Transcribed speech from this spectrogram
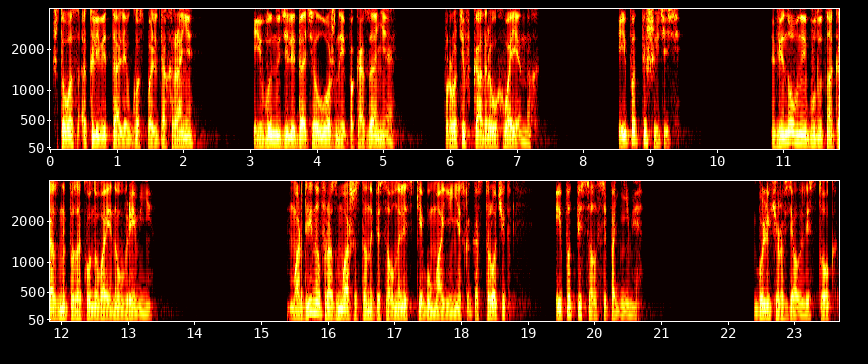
что вас оклеветали в госполитохране и вынудили дать ложные показания против кадровых военных и подпишитесь. Виновные будут наказаны по закону военного времени». Мордвинов размашисто написал на листке бумаги несколько строчек и подписался под ними. Блюхер взял листок,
